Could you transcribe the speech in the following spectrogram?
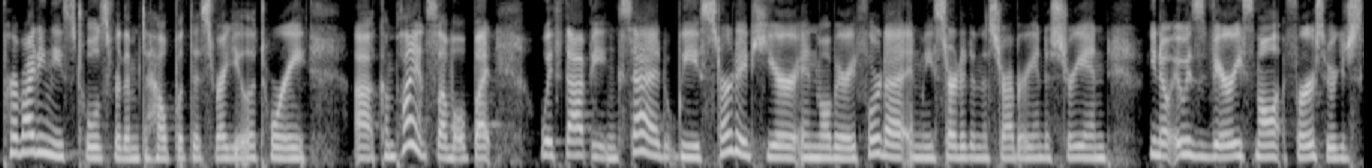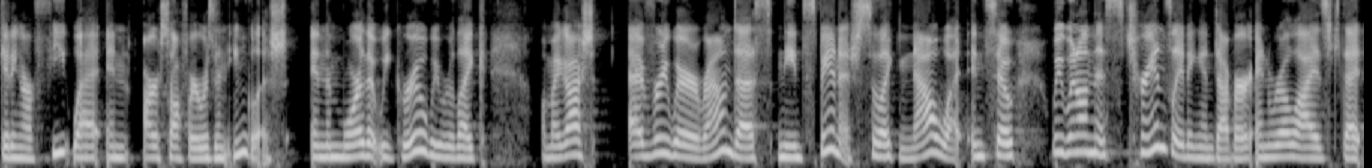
providing these tools for them to help with this regulatory uh, compliance level. But with that being said, we started here in Mulberry, Florida, and we started in the strawberry industry. And, you know, it was very small at first. We were just getting our feet wet, and our software was in English. And the more that we grew, we were like, oh my gosh, everywhere around us needs Spanish. So, like, now what? And so we went on this translating endeavor and realized that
